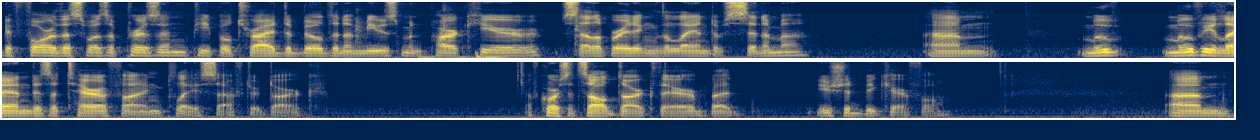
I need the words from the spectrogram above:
before this was a prison, people tried to build an amusement park here celebrating the land of cinema. Um mov- Movie Land is a terrifying place after dark. Of course, it's all dark there, but you should be careful. Um,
